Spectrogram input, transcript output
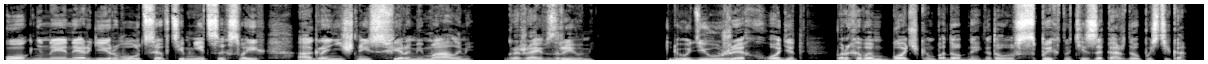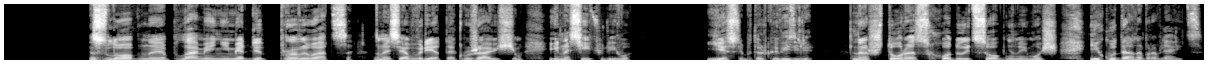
Огненные энергии рвутся в темницах своих, а ограниченные сферами малыми, угрожая взрывами. Люди уже ходят пороховым бочкам подобные, готовы вспыхнуть из-за каждого пустяка. Злобное пламя не медлит прорываться, нанося вред окружающим и носителю его. Если бы только видели — на что расходуется огненная мощь и куда направляется.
